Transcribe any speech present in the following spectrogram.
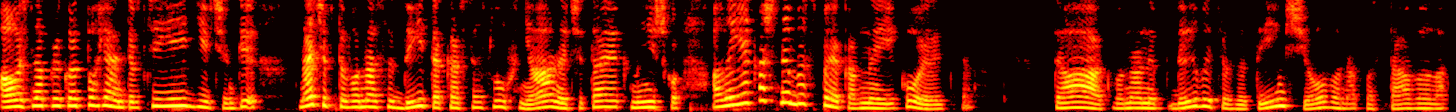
А ось, наприклад, погляньте, в цієї дівчинки, начебто вона сидить така вся слухняна, читає книжку, але яка ж небезпека в неї коїться? Так, вона не дивиться за тим, що вона поставила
